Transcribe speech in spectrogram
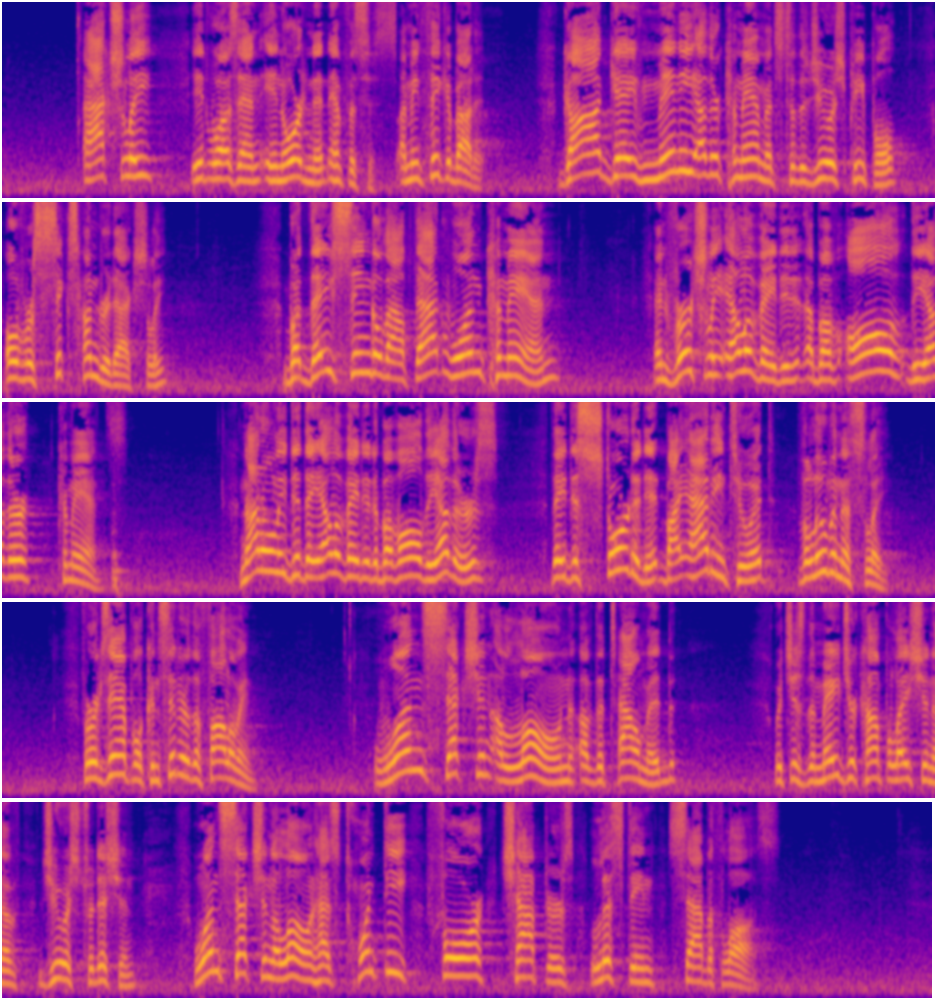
Actually, it was an inordinate emphasis. I mean, think about it. God gave many other commandments to the Jewish people, over 600 actually, but they singled out that one command and virtually elevated it above all the other commands. Not only did they elevate it above all the others, they distorted it by adding to it voluminously. For example, consider the following one section alone of the Talmud which is the major compilation of Jewish tradition, one section alone has 24 chapters listing Sabbath laws.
